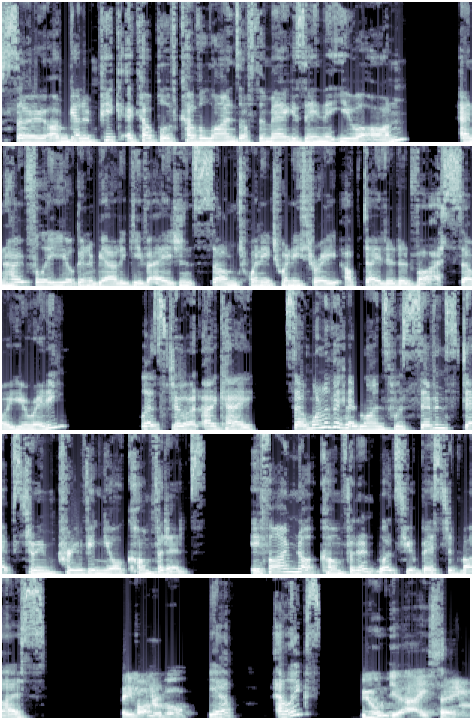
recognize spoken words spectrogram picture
So I'm going to pick a couple of cover lines off the magazine that you are on. And hopefully you're going to be able to give agents some 2023 updated advice. So are you ready? Let's do it. Okay. So one of the headlines was seven steps to improving your confidence. If I'm not confident, what's your best advice? Be vulnerable. Yep. Alex? Build your A team.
